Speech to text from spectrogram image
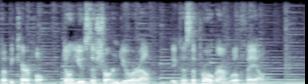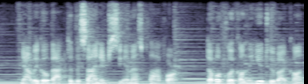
But be careful, don't use the shortened URL, because the program will fail. Now we go back to the Signage CMS platform. Double-click on the YouTube icon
